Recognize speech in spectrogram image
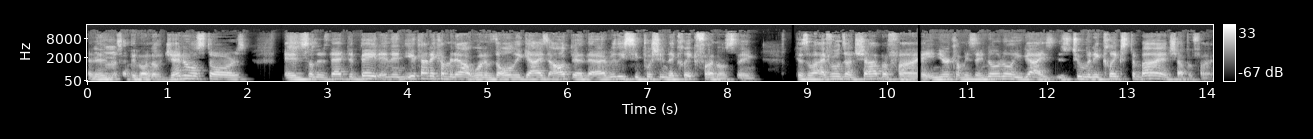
and then mm-hmm. some people know general stores. And so there's that debate, and then you're kind of coming out one of the only guys out there that I really see pushing the ClickFunnels thing, because everyone's on Shopify, and your company saying, no, no, you guys, there's too many clicks to buy on Shopify.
